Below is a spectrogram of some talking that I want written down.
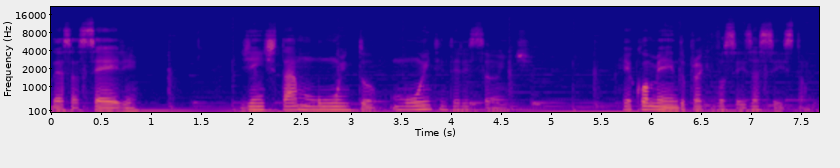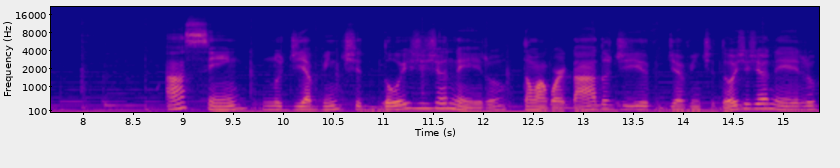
dessa série? Gente, tá muito, muito interessante. Recomendo para que vocês assistam. Assim, no dia 22 de janeiro, tão aguardado dia, dia 22 de janeiro,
